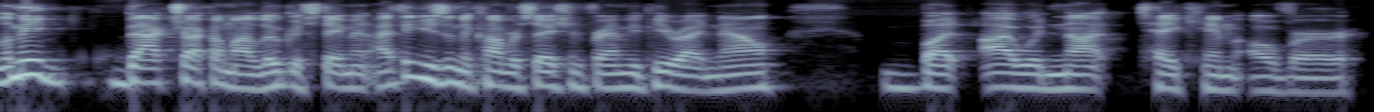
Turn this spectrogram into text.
Let me backtrack on my Luka's statement. I think he's in the conversation for MVP right now, but I would not take him over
